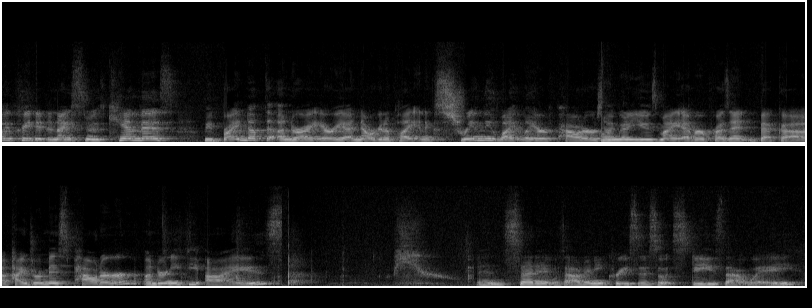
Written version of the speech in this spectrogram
So we've created a nice smooth canvas. We've brightened up the under eye area and now we're gonna apply an extremely light layer of powders. I'm gonna use my ever-present Becca Hydra Mist powder underneath the eyes. And set it without any creases so it stays that way.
